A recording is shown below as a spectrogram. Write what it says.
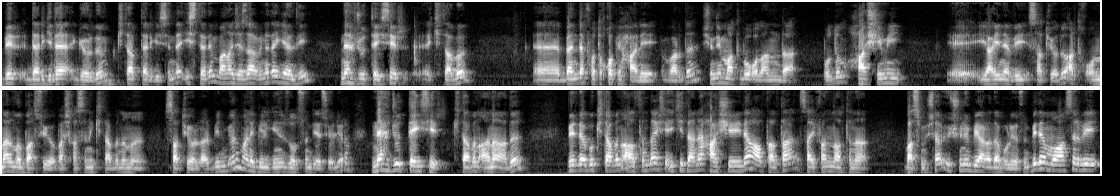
bir dergide gördüm, kitap dergisinde. istedim, bana cezaevine de geldi. Nehcud Teysir e, kitabı. E, bende fotokopi hali vardı. Şimdi matbu olanı da buldum. Haşimi e, yayın evi satıyordu. Artık onlar mı basıyor, başkasının kitabını mı satıyorlar bilmiyorum. Hani bilginiz olsun diye söylüyorum. Nehcud Teysir kitabın ana adı. Bir de bu kitabın altında işte iki tane haşiyeyi de alt alta sayfanın altına basmışlar. Üçünü bir arada buluyorsun. Bir de muasır bir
